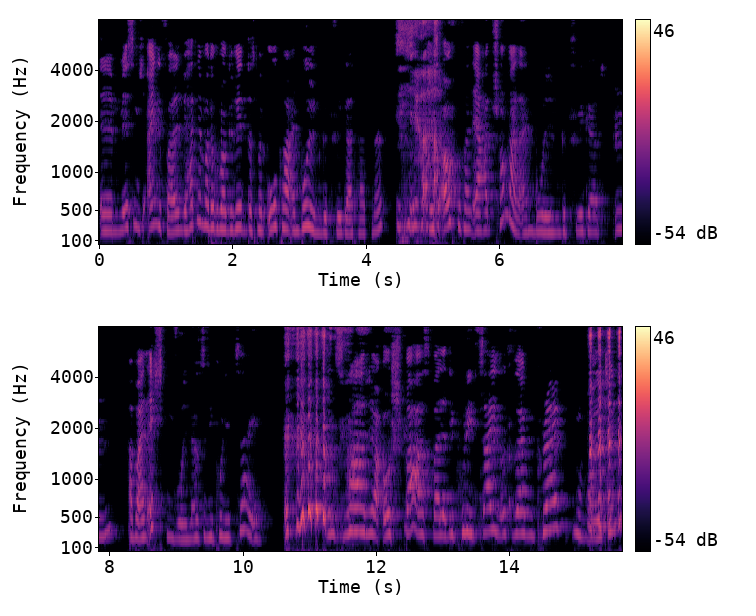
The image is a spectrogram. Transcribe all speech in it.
ähm, mir ist nämlich eingefallen, wir hatten ja mal darüber geredet, dass mein Opa einen Bullen getriggert hat, ne? Mir Ja. ist aufgefallen, er hat schon mal einen Bullen getriggert. Mhm. Aber einen echten Bullen, also die Polizei. Und zwar ja aus Spaß, weil er die Polizei sozusagen pranken wollte.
